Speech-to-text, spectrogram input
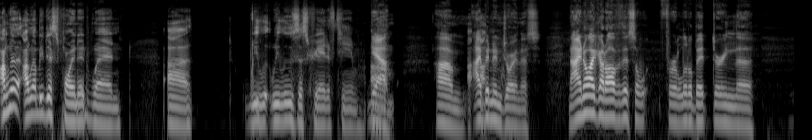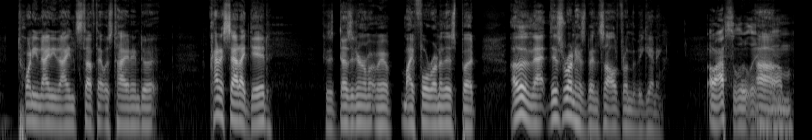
I'm gonna I'm gonna be disappointed when uh we we lose this creative team. Yeah. Um, Um, I've been enjoying this. Now I know I got off of this for a little bit during the 2099 stuff that was tying into it. Kind of sad I did because it doesn't remind me of my full run of this. But other than that, this run has been solid from the beginning. Oh, absolutely. Um, Um,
